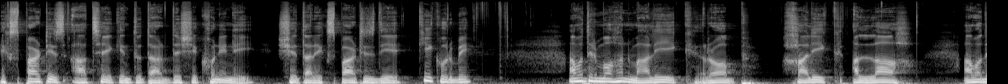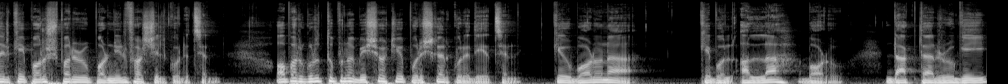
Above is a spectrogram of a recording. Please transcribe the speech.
এক্সপার্টিস আছে, কিন্তু তার দেশে খনি নেই। সে তার এক্সপার্টিস দিয়ে কি করবে? আমাদের মহান মালিক, রব, খালিক, আল্লাহ আমাদেরকে পরস্পরের উপর নির্ভরশীল করেছেন। অপর গুরুত্বপূর্ণ বিষয়টিও পরিষ্কার করে দিয়েছেন। কেউ বড় না, কেবল আল্লাহ বড়। ডাক্তার, রোগী,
